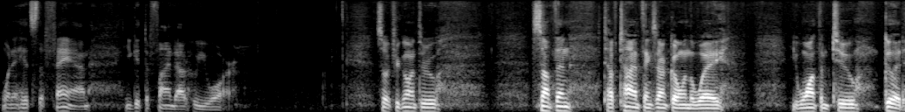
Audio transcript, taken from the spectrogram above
"When it hits the fan, you get to find out who you are." So if you're going through something tough time, things aren't going the way you want them to, good.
